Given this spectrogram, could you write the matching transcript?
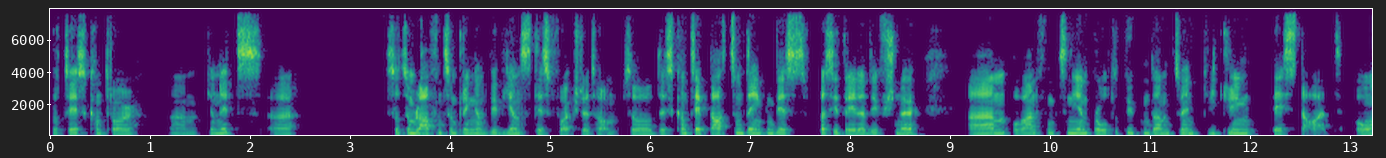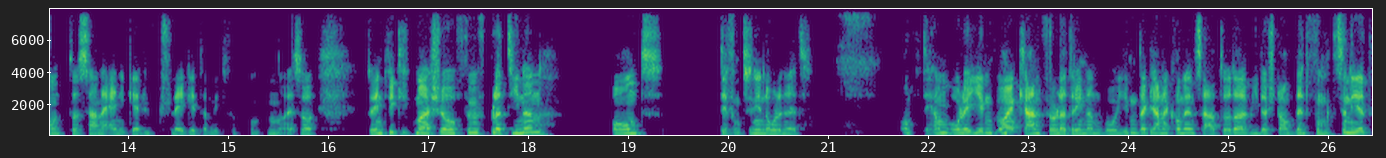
Prozess-Control-Units ähm, uh, so zum Laufen zu bringen, wie wir uns das vorgestellt haben. So das Konzept auszudenken, das passiert relativ schnell. Ähm, aber einen funktionierenden Prototypen dann zu entwickeln, das dauert. Und da sind einige Rückschläge damit verbunden. Also da entwickelt man schon fünf Platinen und die funktionieren alle nicht. Und die haben alle irgendwo einen kleinen Fehler drinnen, wo irgendein kleiner Kondensator oder Widerstand nicht funktioniert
